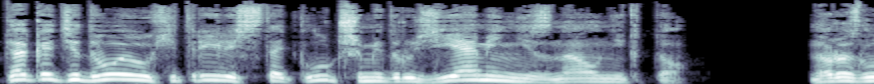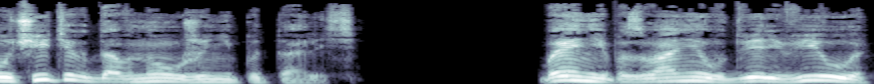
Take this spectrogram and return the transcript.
Как эти двое ухитрились стать лучшими друзьями, не знал никто. Но разлучить их давно уже не пытались. Бенни позвонил в дверь виллы,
